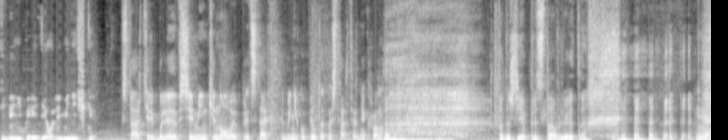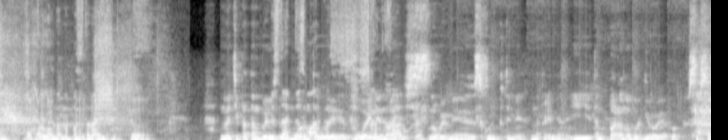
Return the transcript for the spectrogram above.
Тебе не переделали минички. В стартере были все минки новые, представь, ты бы не купил такой стартер Некронов? Подожди, я представлю это. Трудно, но постарайся. Ну, типа, там были бы морталы, войны, но с новыми скульптами, например. И там пара новых героев совсем.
